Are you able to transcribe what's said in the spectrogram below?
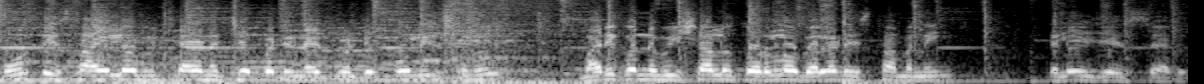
పూర్తి స్థాయిలో విచారణ చేపట్టినటువంటి పోలీసులు మరికొన్ని విషయాలు త్వరలో వెల్లడిస్తామని తెలియజేశారు.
